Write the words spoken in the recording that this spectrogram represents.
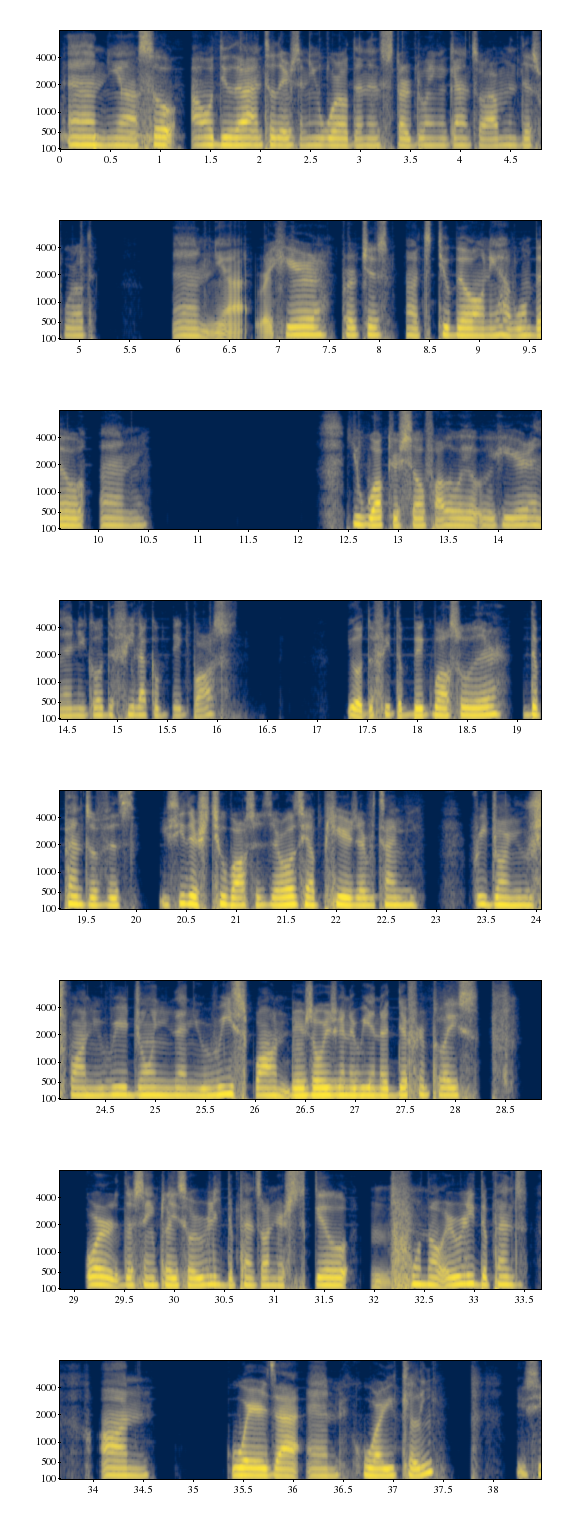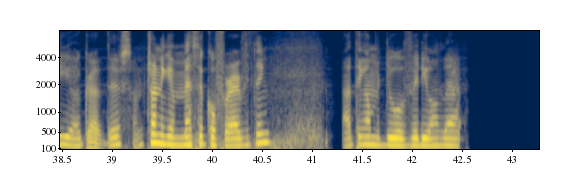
and yeah so i'll do that until there's a new world and then start doing again so i'm in this world and yeah right here purchase no it's two bill only have one bill and you walk yourself all the way over here and then you go defeat like a big boss you go defeat the big boss over there depends if it's you see there's two bosses they always have peers every time you rejoin, you respawn, you rejoin, and then you respawn. There's always going to be in a different place or the same place. So it really depends on your skill. Well, no, it really depends on where is that and who are you killing. You see, I got this. I'm trying to get mythical for everything. I think I'm gonna do a video on that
